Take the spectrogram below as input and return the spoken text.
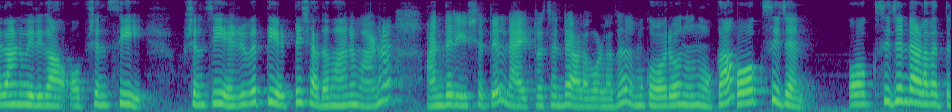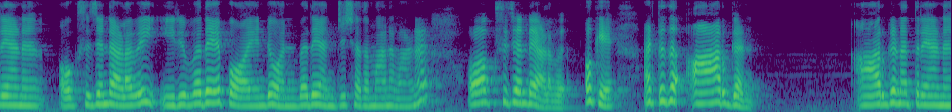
ഏതാണ് വരിക? ഓപ്ഷൻ സി ഓപ്ഷൻ സി എഴുപത്തി എട്ട് ശതമാനമാണ് അന്തരീക്ഷത്തിൽ നൈട്രജന്റെ അളവുള്ളത്. നമുക്ക് ഓരോന്നും നോക്കാം. ഓക്സിജൻ ഓക്സിജന്റെ അളവ് എത്രയാണ്? ഓക്സിജന്റെ അളവ് ഇരുപത് പോയിന്റ് ഒൻപത് അഞ്ച് ശതമാനമാണ് ഓക്സിജന്റെ അളവ്. ഓക്കെ അടുത്തത് ആർഗൺ ആർഗൺ എത്രയാണ്?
